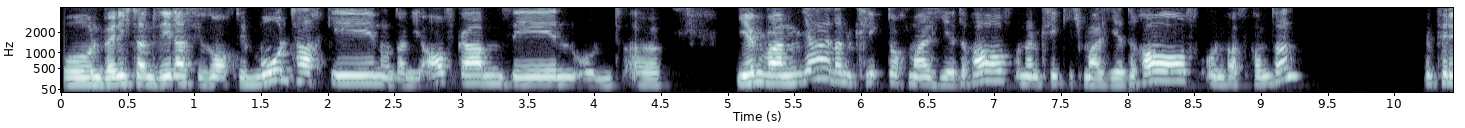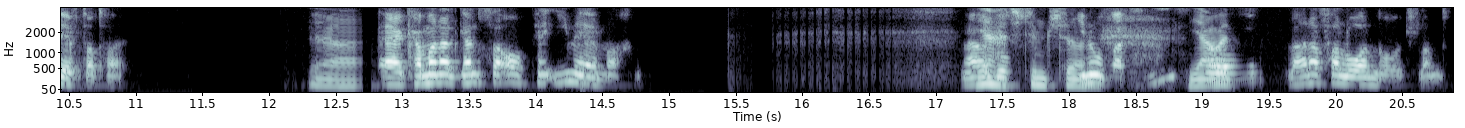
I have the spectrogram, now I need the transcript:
Und wenn ich dann sehe, dass sie so auf den Montag gehen und dann die Aufgaben sehen und äh, irgendwann, ja, dann klick doch mal hier drauf und dann klicke ich mal hier drauf und was kommt dann? Eine PDF-Datei. Ja. Äh, kann man das Ganze auch per E-Mail machen. Also ja, stimmt schon. Innovativ, ja, äh, leider verloren Deutschland.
